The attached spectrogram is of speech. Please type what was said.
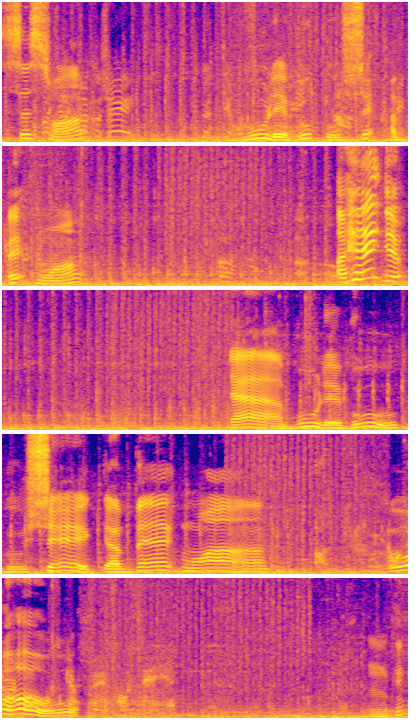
ce soir? Voulez-vous coucher avec moi? I hate you! Yeah, voulez-vous coucher avec moi? Oh! C'est ce coup-ci. Okay.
